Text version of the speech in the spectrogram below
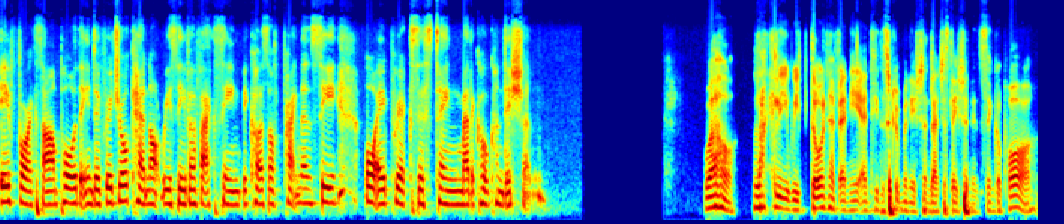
if, for example, the individual cannot receive a vaccine because of pregnancy or a pre existing medical condition. Well, luckily, we don't have any anti discrimination legislation in Singapore.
